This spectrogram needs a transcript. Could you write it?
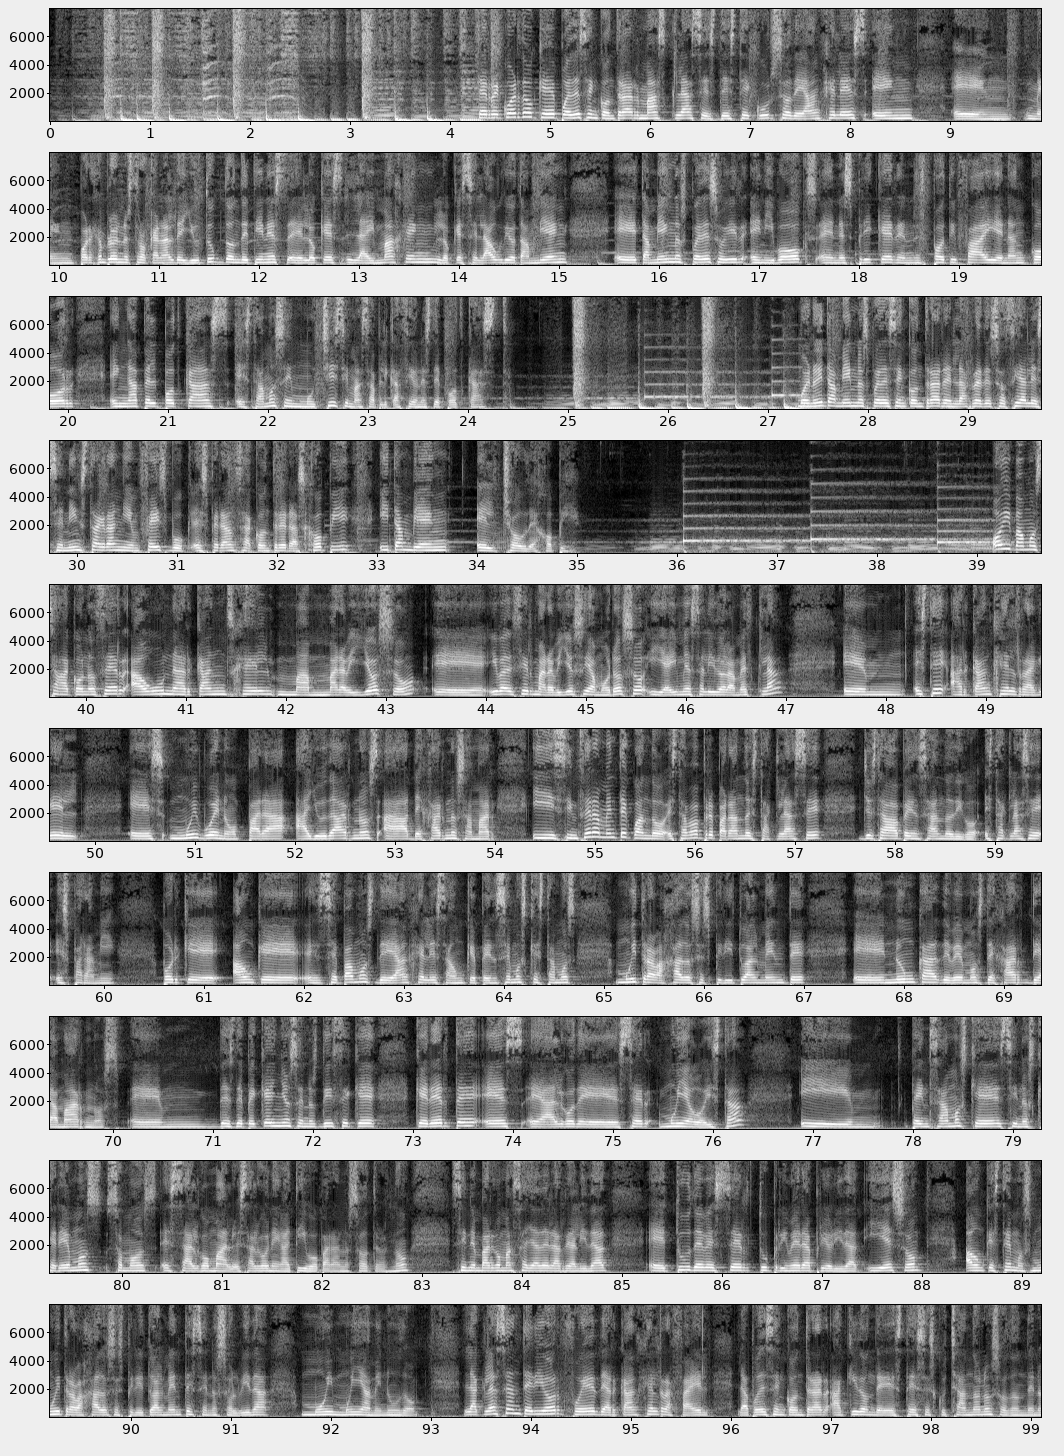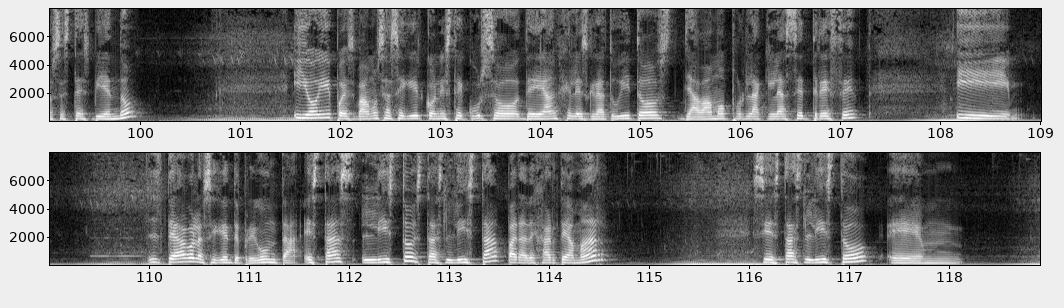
Te recuerdo que puedes encontrar más clases de este curso de ángeles en, por ejemplo, en nuestro canal de YouTube, donde tienes eh, lo que es la imagen, lo que es el audio también. Eh, también nos puedes oír en iVoox, en Spreaker, en Spotify, en Anchor, en Apple Podcasts. Estamos en muchísimas aplicaciones de podcast. Bueno, y también nos puedes encontrar en las redes sociales, en Instagram y en Facebook, Esperanza Contreras Hopi, y también el show de Hopi. Hoy vamos a conocer a un arcángel maravilloso, eh, iba a decir maravilloso y amoroso, y ahí me ha salido la mezcla. Em, este arcángel Raguel es muy bueno para ayudarnos a dejarnos amar. Y sinceramente cuando estaba preparando esta clase, yo estaba pensando, digo, esta clase es para mí porque aunque eh, sepamos de ángeles, aunque pensemos que estamos muy trabajados espiritualmente, eh, nunca debemos dejar de amarnos. Em, desde pequeño se nos dice que quererte es eh, algo de ser muy egoísta y pensamos que si nos queremos somos es algo malo, es algo negativo para nosotros, ¿no? Sin embargo, más allá de la realidad, tú debes ser tu primera prioridad y eso aunque estemos muy trabajados espiritualmente, se nos olvida muy, muy a menudo. La clase anterior fue de Arcángel Rafael. La puedes encontrar aquí donde estés escuchándonos o donde nos estés viendo. Y hoy pues vamos a seguir con este curso de ángeles gratuitos. Ya vamos por la clase 13. Y te hago la siguiente pregunta. ¿Estás listo? ¿Estás lista para dejarte amar? Si estás listo, eh,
